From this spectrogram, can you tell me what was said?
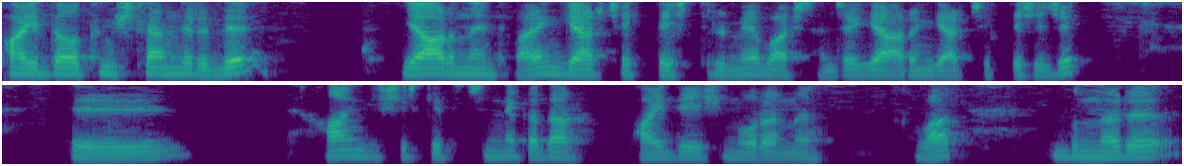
pay dağıtım işlemleri de yarından itibaren gerçekleştirilmeye başlanacak. Yarın gerçekleşecek. Ee, hangi şirket için ne kadar pay değişim oranı var? Bunları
